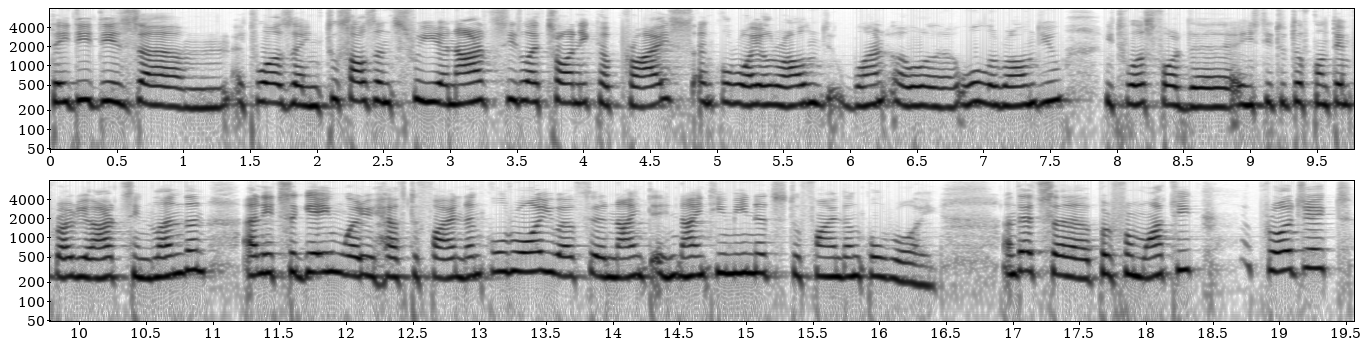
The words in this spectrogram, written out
They did this, um, it was in 2003 an Ars Electronica Prize, Uncle Roy one, uh, all around you. It was for the Institute of Contemporary Arts in London, and it's a game where you have to find Uncle Roy. You have uh, 90, 90 minutes to find Uncle Roy. And that's a performatic project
